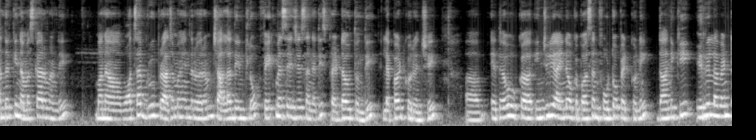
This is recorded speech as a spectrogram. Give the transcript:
అందరికీ నమస్కారం అండి. మన వాట్సాప్ గ్రూప్ రాజమహేంద్రవరం చాలా దీంట్లో ఫేక్ మెసేజెస్ అనేది స్ప్రెడ్ అవుతుంది లెపర్డ్ గురించి. ఏదో ఒక ఇంజురీ అయిన ఒక పర్సన్ ఫోటో పెట్టుకుని దానికి ఇర్రిలవెంట్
